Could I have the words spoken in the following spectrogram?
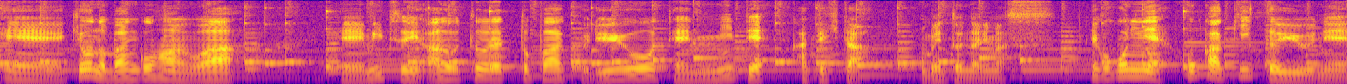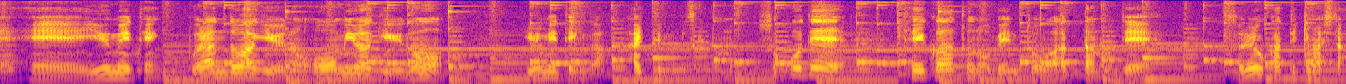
えー、今日の晩ご飯は、えー、三井アウトレットパーク竜王店にて買ってきたお弁当になります。でここにねおかきというね、えー、有名店ブランド和牛の近江和牛の有名店が入ってるんですけどもそこでテイクアウトのお弁当があったのでそれを買ってきました。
